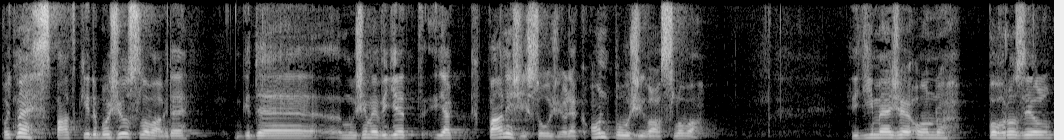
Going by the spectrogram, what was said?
Pojďme zpátky do Božího slova, kde, kde můžeme vidět, jak Pán Ježíš sloužil, jak on používal slova. Vidíme, že on pohrozil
